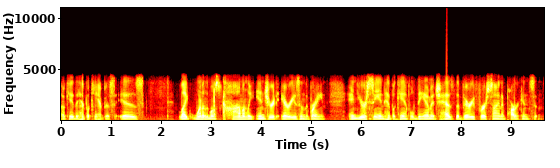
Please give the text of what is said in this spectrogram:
okay, the hippocampus is like one of the most commonly injured areas in the brain. And you're seeing hippocampal damage has the very first sign of Parkinson's.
